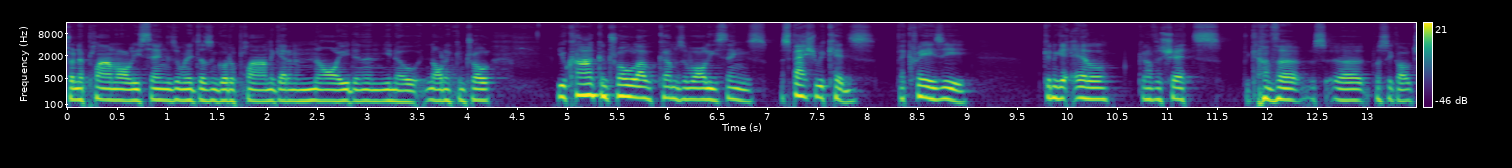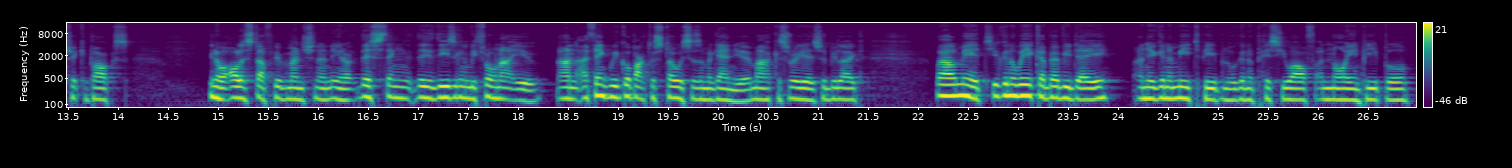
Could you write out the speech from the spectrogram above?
trying to plan all these things, and when it doesn't go to plan, getting annoyed and then you know not in control. You can't control outcomes of all these things, especially with kids. They're crazy. Gonna get ill. Gonna have the shits they have the uh, what's it called, chicken pox. You know all this stuff people mentioning. You know this thing, these are to be thrown at you. And I think we go back to stoicism again. You, Marcus Aurelius would be like, "Well, mate, you're to wake up every day and you're to meet people who are to piss you off, annoying people.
